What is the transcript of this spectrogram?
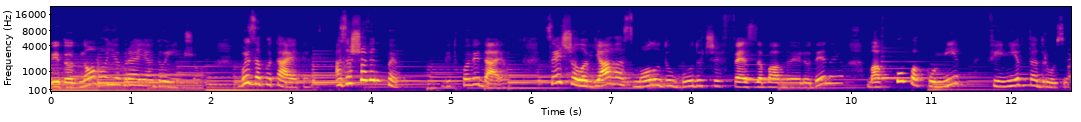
від одного єврея до іншого. Ви запитаєте, а за що він пив? Відповідаю, цей чолов'яга з молоду, будучи фес забавною людиною, мав купа кумів, фінів та друзів.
